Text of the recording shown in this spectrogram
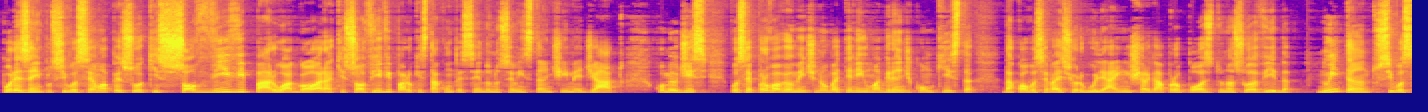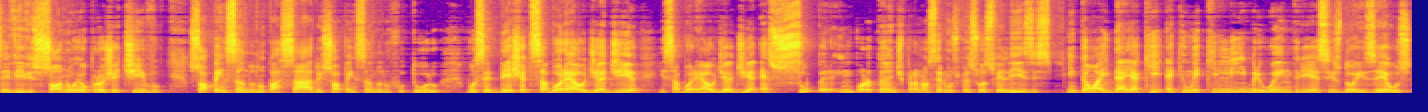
Por exemplo, se você é uma pessoa que só vive para o agora, que só vive para o que está acontecendo no seu instante imediato, como eu disse, você provavelmente não vai ter nenhuma grande conquista da qual você vai se orgulhar e enxergar propósito na sua vida. No entanto, se você vive só no eu projetivo, só pensando no passado e só pensando no futuro, você deixa de saborear o dia a dia e saborear o dia a dia é super importante para nós sermos pessoas felizes. Então a ideia aqui é que um equilíbrio entre esses dois eus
